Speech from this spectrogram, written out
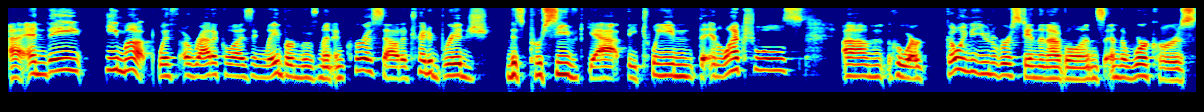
Uh, and they team up with a radicalizing labor movement in Curacao to try to bridge this perceived gap between the intellectuals um, who are going to university in the Netherlands and the workers,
